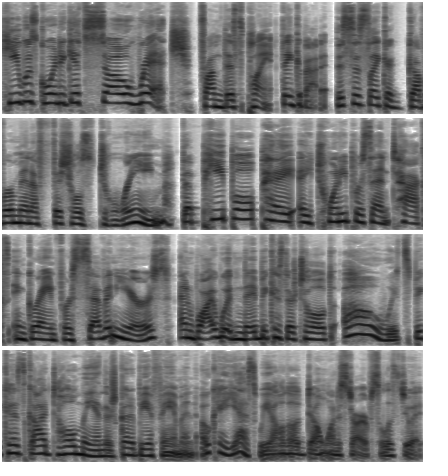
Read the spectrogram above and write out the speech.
He was going to get so rich from this plan. Think about it. This is like a government official's dream. The people pay a 20% tax in grain for seven years. And why wouldn't they? Because they're told, oh, it's because God told me and there's going to be a famine. Okay, yes, we all don't want to starve, so let's do it.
